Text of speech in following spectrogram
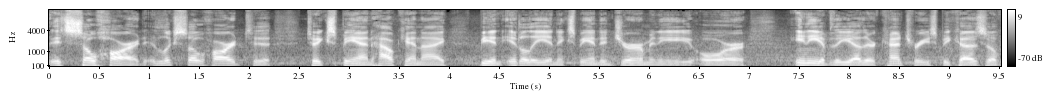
it's so hard. It looks so hard to to expand. How can I be in Italy and expand in Germany or any of the other countries because of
